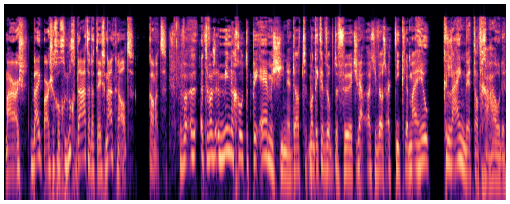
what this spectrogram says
Maar als blijkbaar, als je gewoon genoeg data er tegenaan knalt, kan het. Het was een minder grote PR-machine. Dat, want ik heb het op de Verge, Ja. had je wel eens artikelen... maar heel klein werd dat gehouden.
